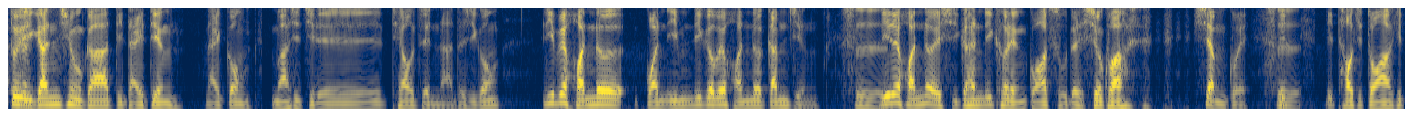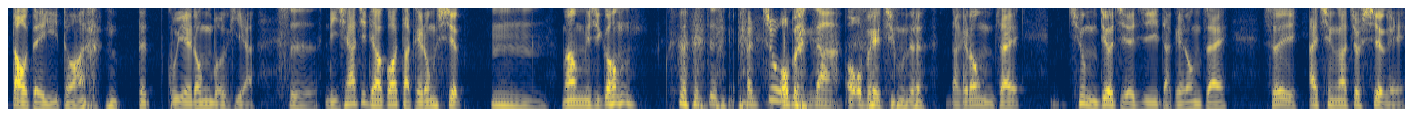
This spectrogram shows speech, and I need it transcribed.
对于演唱家伫台顶来讲，嘛是一个挑战啦，就是讲。你要烦恼观音，你搁要烦恼感情，是。你咧烦恼的时间，你可能歌词得小可 闪过。是。你头一段去到第二段，得规个拢无去啊。是。而且即条歌大家拢识。嗯。嘛毋是讲 很著名的。我白唱的，大家拢毋知，唱毋着一个字，大家拢知。所以爱唱啊足熟的，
